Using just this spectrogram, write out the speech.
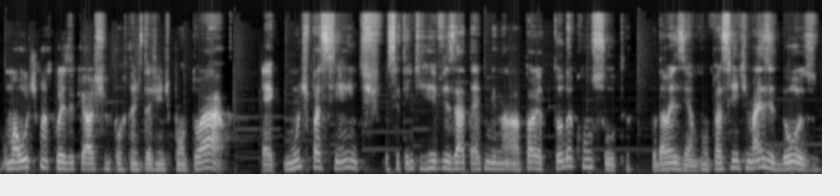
Uma última coisa que eu acho importante da gente pontuar é que muitos pacientes, você tem que revisar a técnica inalatória toda a consulta. Vou dar um exemplo. Um paciente mais idoso,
